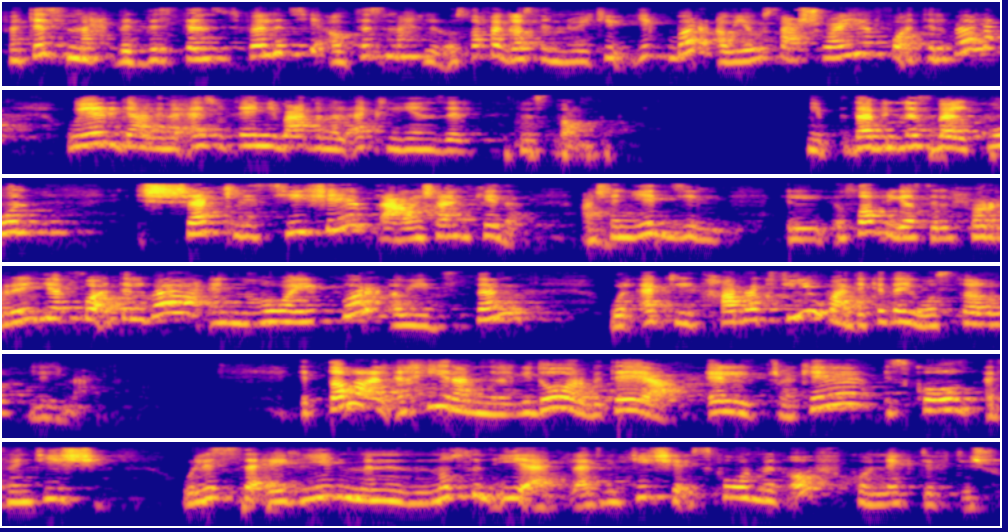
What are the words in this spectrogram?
فتسمح بال distensibility أو تسمح لل esophagus إنه يكبر أو يوسع شوية في وقت البلع ويرجع لمقاسه تاني بعد ما الأكل ينزل في ال stomach يبقى ده بالنسبة لكون الشكل C shape علشان كده عشان يدي ال esophagus الحرية في وقت البلع إن هو يكبر أو ي distend والأكل يتحرك فيه وبعد كده يوصله للمعدة. الطبقة الأخيرة من الجدار بتاع ال trachea is called adventitia ولسه قايلين من نص دقيقة ال adventitia is formed of connective tissue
